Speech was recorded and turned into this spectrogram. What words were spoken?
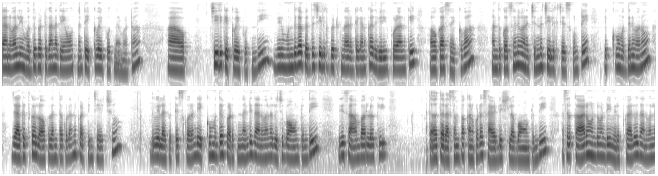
దానివల్ల ఈ ముద్ద పెట్టగానే అది ఏమవుతుందంటే ఎక్కువైపోతుంది అనమాట చీలిక ఎక్కువైపోతుంది. మీరు ముందుగా పెద్ద చీలిక పెట్టుకున్నారంటే కనుక అది విరిగిపోవడానికి అవకాశం ఎక్కువ. అందుకోసమని మనం చిన్న చీలిక చేసుకుంటే ఎక్కువ ముద్దని మనం జాగ్రత్తగా లోపలంతా కూడా పట్టించేయచ్చు. ఇది ఇలా పెట్టేసుకోవాలండి. ఎక్కువ ముద్దే పడుతుందండి. దానివల్ల రుచి బాగుంటుంది. ఇది సాంబార్లోకి తర్వాత రసం పక్కన కూడా సైడ్ డిష్లో బాగుంటుంది. అసలు కారం ఉండవండి మిరపకాయలు దానివల్ల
